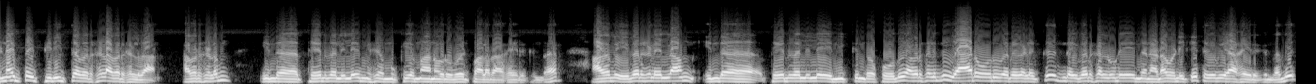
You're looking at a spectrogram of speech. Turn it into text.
இணைப்பை பிரித்தவர்கள் அவர்கள்தான். அவர்களும் இந்த தேர்தலிலே மிக முக்கியமான ஒரு வேட்பாளராக இருக்கின்றார். ஆகவே இவர்கள் எல்லாம் இந்த தேர்தலிலே நிற்கின்ற போது அவர்களுக்கு யாரோ ஒருவர்களுக்கு இந்த இவர்களுடைய இந்த நடவடிக்கை தேவையாக இருக்கின்றது.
